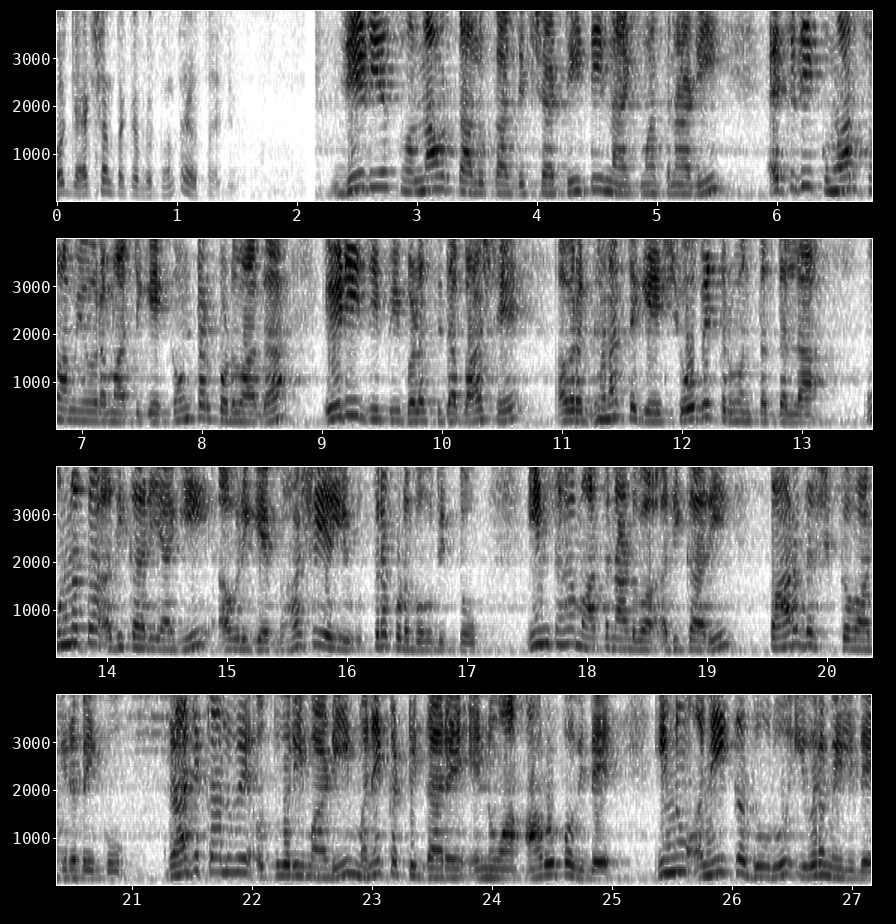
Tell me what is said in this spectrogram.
ಬಗ್ಗೆ ಆ್ಯಕ್ಷನ್ ತಗೋಬೇಕು ಅಂತ ಹೇಳ್ತಾ ಇದ್ದೀವಿ. ಎಸ್ ಹೊನ್ನಾವರ ತಾಲೂಕಾಧ್ಯಕ್ಷ ಟಿ ಟಿಟಿ ನಾಯ್ಕ್ ಮಾತನಾಡಿ ಎಚ್ ಡಿ ಕುಮಾರಸ್ವಾಮಿಯವರ ಮಾತಿಗೆ ಕೌಂಟರ್ ಕೊಡುವಾಗ ಎಡಿಜಿಪಿ ಬಳಸಿದ ಭಾಷೆ ಅವರ ಘನತೆಗೆ ಶೋಭೆ ತರುವಂತದ್ದಲ್ಲ. ಉನ್ನತ ಅಧಿಕಾರಿಯಾಗಿ ಅವರಿಗೆ ಭಾಷೆಯಲ್ಲಿ ಉತ್ತರ ಕೊಡಬಹುದಿತ್ತು. ಇಂತಹ ಮಾತನಾಡುವ ಅಧಿಕಾರಿ ಪಾರದರ್ಶಕವಾಗಿರಬೇಕು. ರಾಜಕಾಲುವೆ ಒತ್ತುವರಿ ಮಾಡಿ ಮನೆ ಕಟ್ಟಿದ್ದಾರೆ ಎನ್ನುವ ಆರೋಪವಿದೆ. ಇನ್ನು ಅನೇಕ ದೂರು ಇವರ ಮೇಲಿದೆ.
